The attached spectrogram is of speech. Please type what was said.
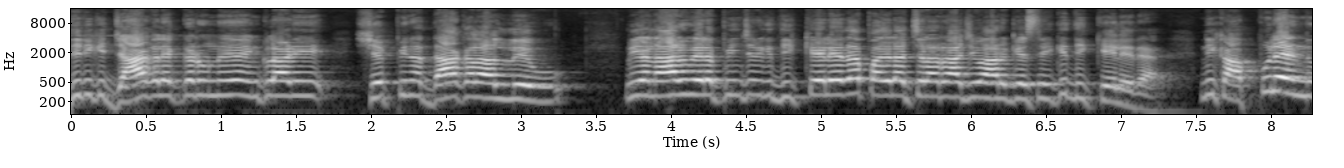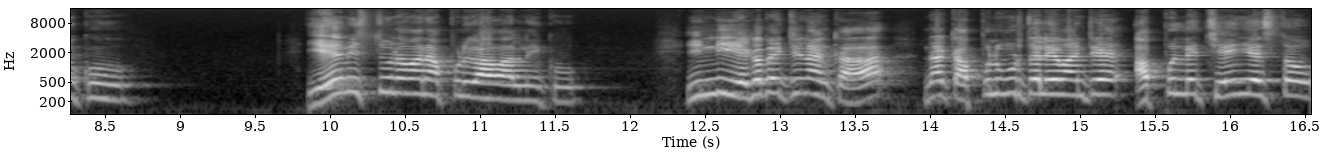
దీనికి జాగలు ఎక్కడ ఉన్నాయో ఇంకలాడి చెప్పిన దాఖలాలు లేవు. ఇక నాలుగు వేల పింఛన్కి దిక్కే లేదా? పది లక్షల రాజీవ్ ఆరోగ్యశ్రీకి దిక్కే లేదా? నీకు అప్పులే ఎందుకు? ఏమి ఇస్తున్నావని అప్పులు కావాలి నీకు? ఇన్ని ఎగబెట్టినాక నాకు అప్పులు పుడతలేవంటే అప్పులు చేంజ్ చేస్తావు.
